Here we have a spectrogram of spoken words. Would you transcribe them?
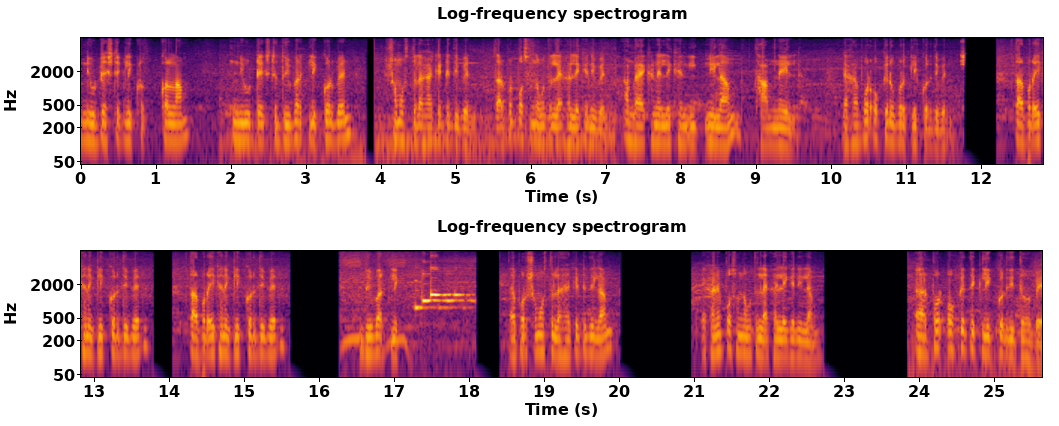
নিউ টেক্সটে ক্লিক করলাম। নিউ টেক্সটে দুইবার ক্লিক করবেন। সমস্ত লেখা কেটে দিবেন। তারপর পছন্দ মতো লেখা লিখে নেবেন। আমরা এখানে লিখে নিলাম থামনেইল লেখার পর ওকের উপরে ক্লিক করে দিবেন। তারপর এখানে ক্লিক করে দিবেন। তারপর এখানে ক্লিক করে দিবেন। দুইবার ক্লিক এরপর সমস্ত লেখা কেটে দিলাম। এখানে পছন্দ মতো লেখা লিখে নিলাম। এরপর ওকেতে ক্লিক করে দিতে হবে।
